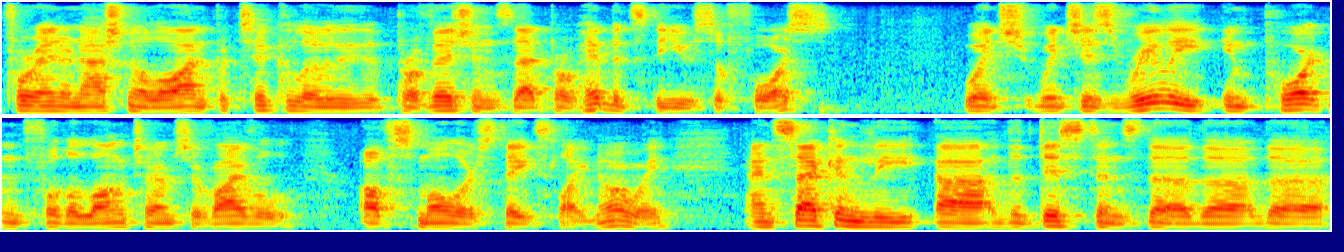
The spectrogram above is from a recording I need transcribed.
for international law and particularly the provisions that prohibits the use of force, which which is really important for the long-term survival of smaller states like Norway. And secondly, uh, the distance, the the the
